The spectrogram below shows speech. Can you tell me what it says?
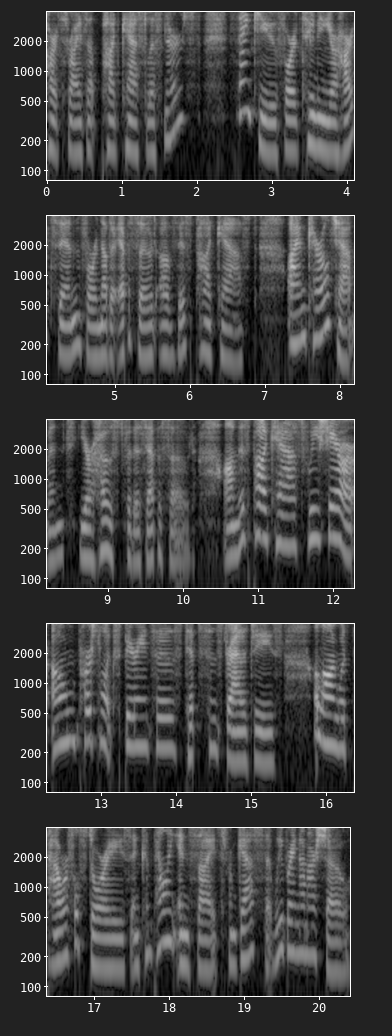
Hearts Rise Up podcast listeners. Thank you for tuning your hearts in for another episode of this podcast. I'm Carol Chapman, your host for this episode. On this podcast, we share our own personal experiences, tips, and strategies, along with powerful stories and compelling insights from guests that we bring on our show.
